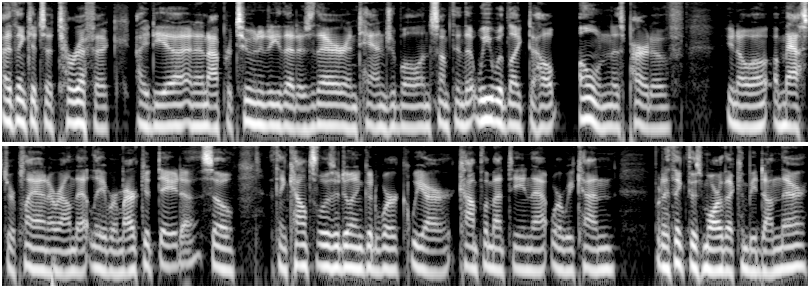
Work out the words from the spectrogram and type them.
I think it's a terrific idea and an opportunity that is there and tangible and something that we would like to help own as part of you know a, a, master plan around that labor market data. So I think counselors are doing good work. We are complementing that where we can, but I think there's more that can be done there.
